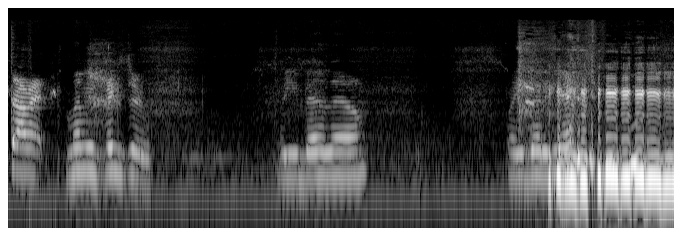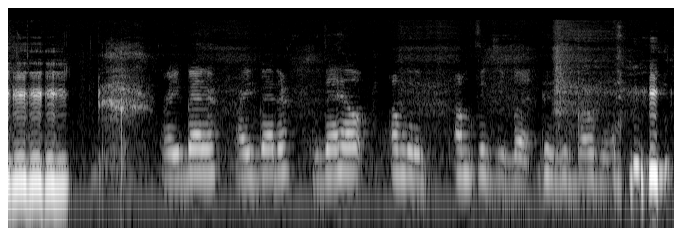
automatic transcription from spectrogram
Stop it. Let me fix you. Are you better now? Are you better yet? Are you better? Are you better? Does that help? I'm gonna I'm fix your butt because you're broken.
